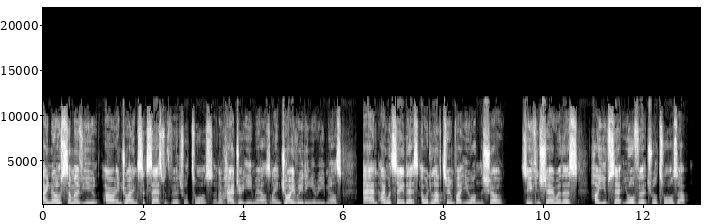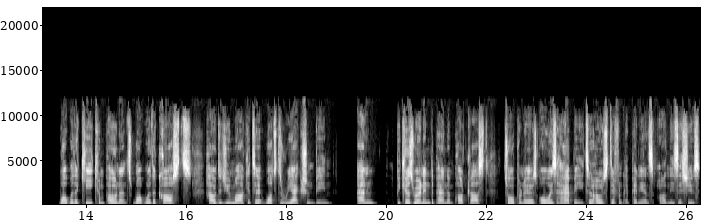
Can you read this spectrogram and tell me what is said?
I know some of you are enjoying success with virtual tours, and I've had your emails, and I enjoy reading your emails. And I would say this I would love to invite you on the show so you can share with us how you've set your virtual tours up. What were the key components? What were the costs? How did you market it? What's the reaction been? And because we're an independent podcast, Tourpreneurs always happy to host different opinions on these issues.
